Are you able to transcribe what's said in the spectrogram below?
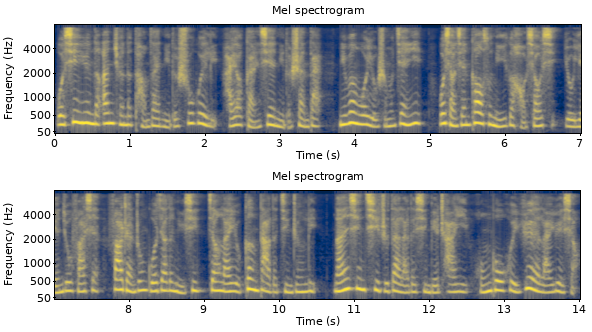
我幸运的、安全的躺在你的书柜里，还要感谢你的善待。你问我有什么建议？我想先告诉你一个好消息，有研究发现，发展中国家的女性将来有更大的竞争力。男性气质带来的性别差异鸿沟会越来越小，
